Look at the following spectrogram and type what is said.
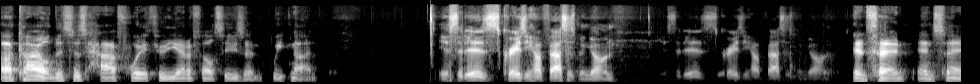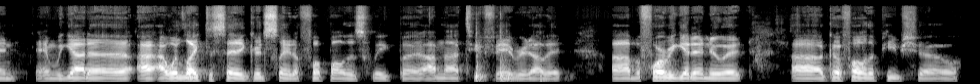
Uh, Kyle, this is halfway through the NFL season, week nine. yes, it is crazy how fast it's been going. Yes, it is crazy how fast it's been going. Insane, insane. And we got a, I, I would like to say a good slate of football this week, but I'm not too favorite of it. Uh, before we get into it, uh, go follow the Peep Show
